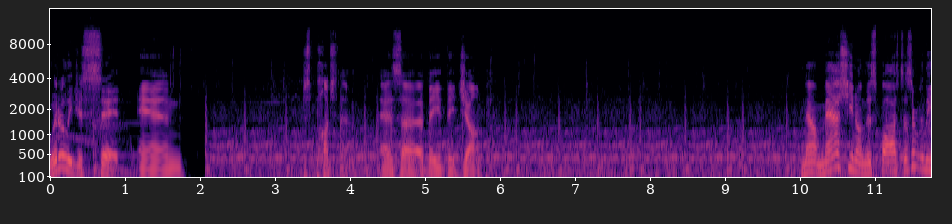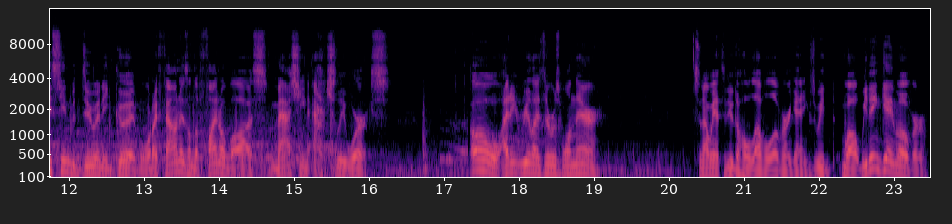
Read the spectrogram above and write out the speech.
literally just sit and just punch them as uh, they, they jump. Now, mashing on this boss doesn't really seem to do any good, but what I found is on the final boss, mashing actually works. Oh, I didn't realize there was one there. So now we have to do the whole level over again, because we, well, we didn't game over,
